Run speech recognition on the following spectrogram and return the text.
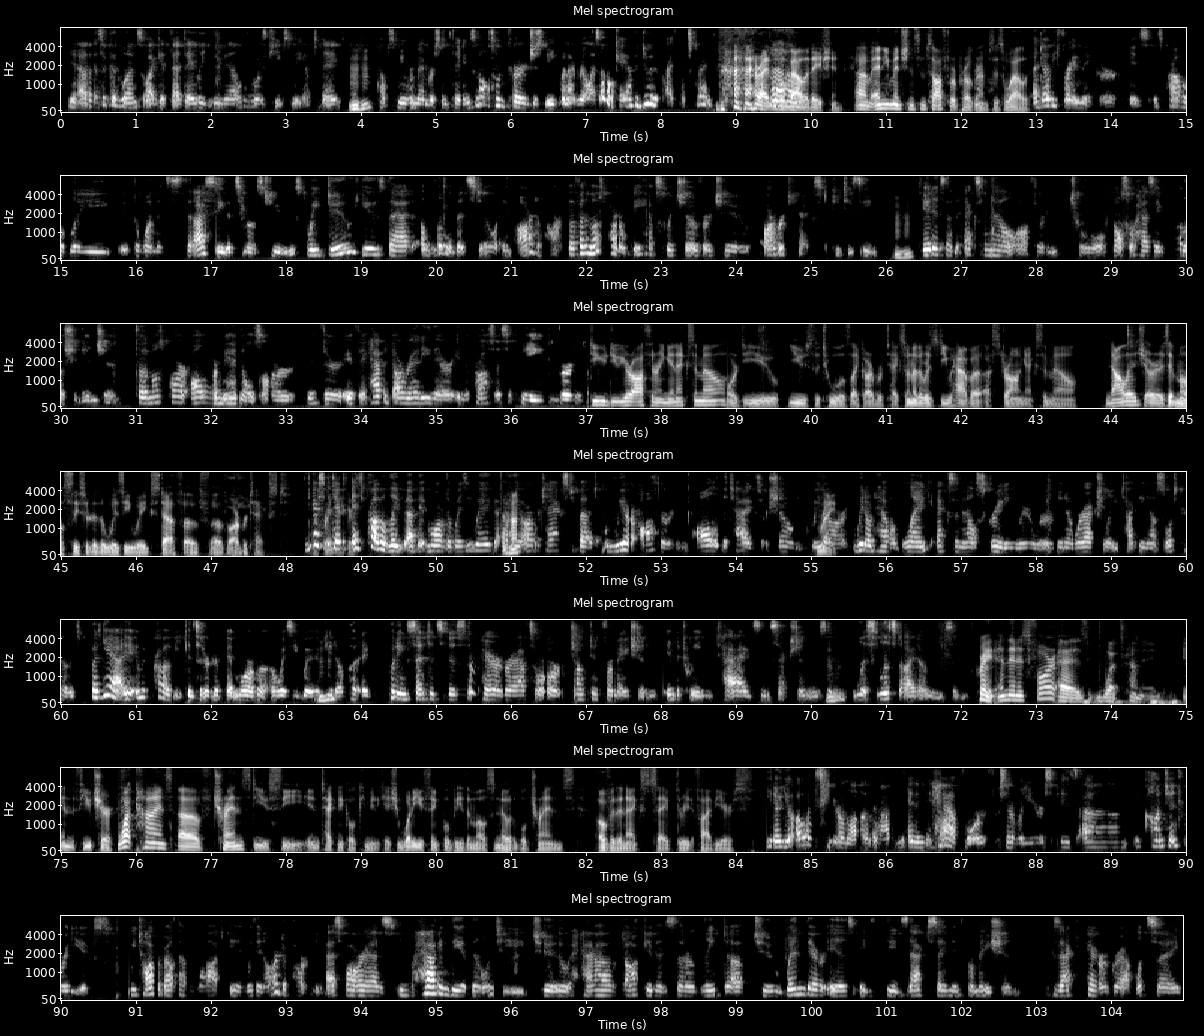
Yeah, that's a good one. So I get that daily email. It always keeps me up to date, mm-hmm. helps me remember some things, and also encourages me when I realize, oh, okay, I've been doing it right. That's great. right, little um, validation. Um, and you mentioned some software programs as well. Adobe FrameMaker is is probably the one that's that I see that's most used. We do use that a little bit still in our department, but for the most part, we have switched over to ArborText PTC. Mm-hmm. It is an XML authoring tool. It also has a publishing engine. For the most part, all our manuals are if they're if they haven't already, they're in the process of being converted. Do you do your authoring in XML or do you use the tools like ArborText? So in other words, do you have a, a strong XML knowledge, or is it mostly sort of the WYSIWYG stuff of of ArborText? There's, there's, it's probably a bit more of the WYSIWYG of uh-huh. the ArborText, but when we are authoring, all of the tags are shown. We right. are we don't have a blank XML screen where we're you know we're actually typing out source codes. But yeah, it would probably be considered a bit more of a, a WYSIWYG. Mm-hmm. You know, put a putting sentences or paragraphs or, or, chunked information in between tags and sections mm-hmm. and list list items. And... Great. And then as far as what's coming in the future, what kinds of trends do you see in technical communication? What do you think will be the most notable trends over the next, say, three to five years? You know, you always hear a lot about, and have for, for several years, is um, content reuse. We talk about that a lot in, within our department as far as you know, having the ability to have documents that are linked up to when there is the exact same information, exact paragraph, let's say,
